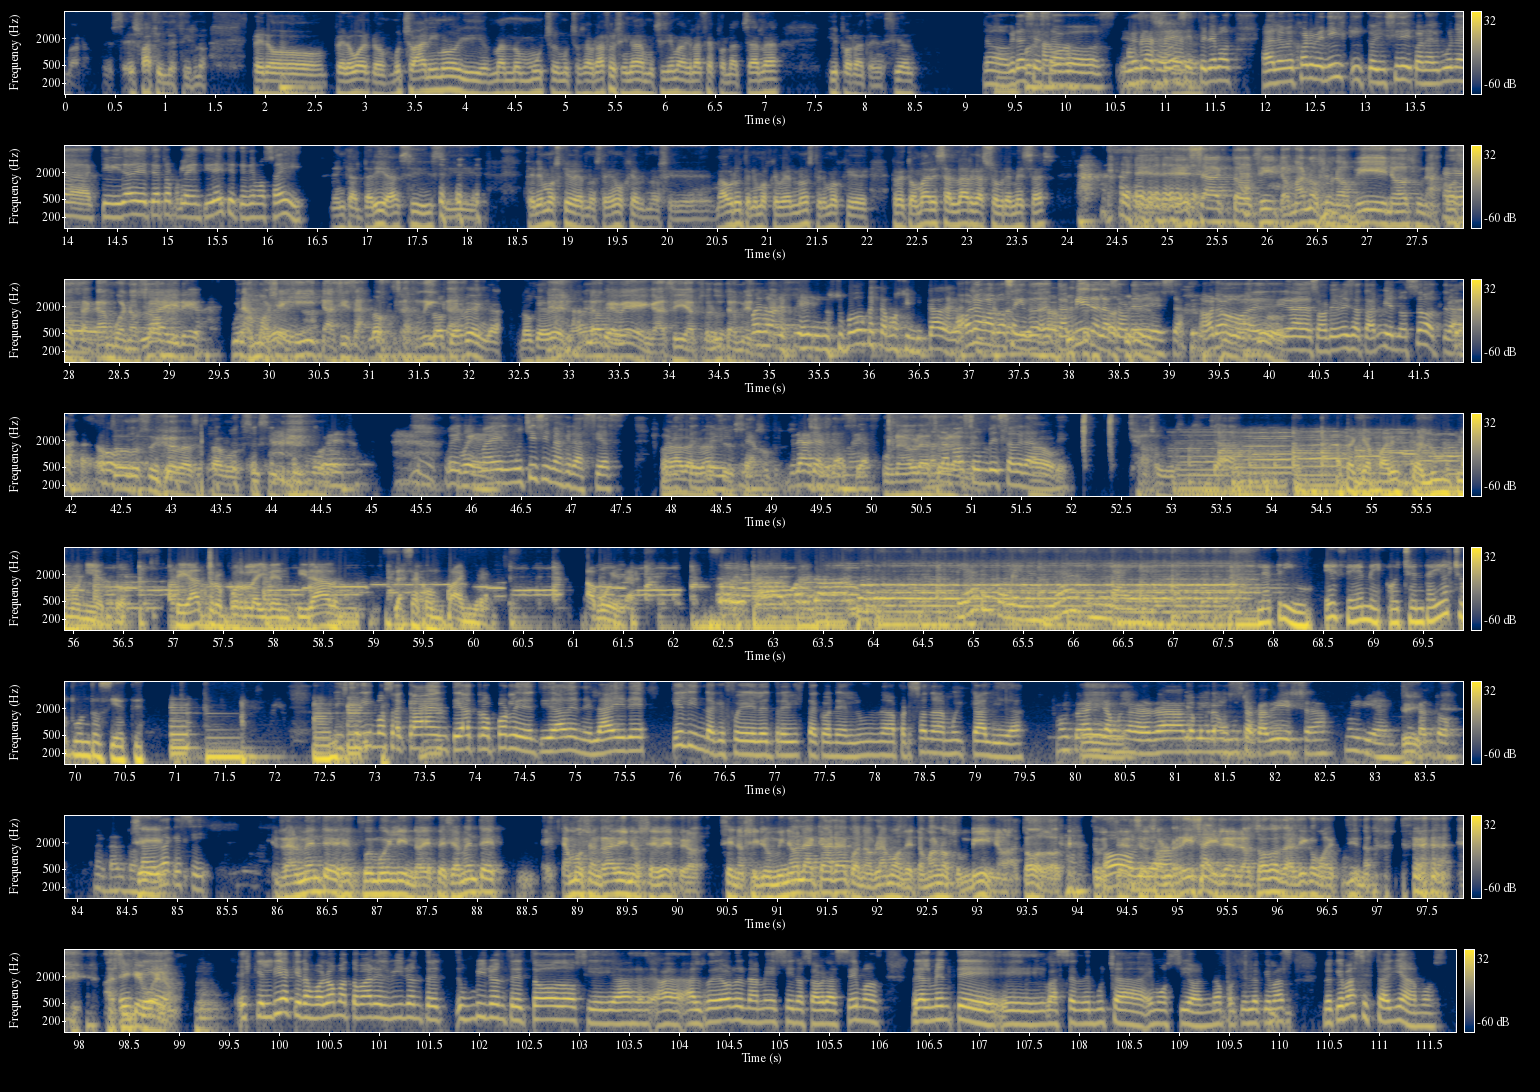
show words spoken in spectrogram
bueno, es, fácil decirlo. Pero, pero bueno, mucho ánimo y os mando muchos, muchos abrazos y nada, muchísimas gracias por la charla y por la atención. No, gracias a vos. Gracias a vos. Esperemos, a lo mejor venís y coincide con alguna actividad de Teatro por la Identidad y te tenemos ahí. Me encantaría, sí, sí. tenemos que vernos, tenemos que vernos, eh, Mauro, tenemos que vernos, tenemos que retomar esas largas sobremesas. Eh, exacto, sí, tomarnos unos vinos, unas cosas acá en Buenos Aires, unas mollejitas y esas cosas ricas. Lo que venga, lo que venga. lo que venga, sí, absolutamente. Bueno, eh, supongo que estamos invitadas. Ahora vamos a ir también a la sobremesa. Ahora vamos a ir a la sobremesa también nosotras. Todos y todas estamos, sí, sí. Bueno. Bueno, Ismael, muchísimas gracias. Nada, gracias a gracias. Un abrazo. Mandamos un beso grande. Chao. Chao. Hasta que aparezca el último nieto. Teatro por la identidad las acompaña. Abuela. Teatro por la identidad en el aire. La tribu, FM 88.7. Y seguimos acá en Teatro por la Identidad en el Aire. Qué linda que fue la entrevista con él, una persona muy cálida. Muy cálida, muy eh, agradable, mucha cabeza. Muy bien, me encantó, me encantó. La verdad que sí. Realmente fue muy lindo, especialmente estamos en radio y no se ve, pero se nos iluminó la cara cuando hablamos de tomarnos un vino a todos. Su sonrisa y los ojos así como diciendo. así que, bueno. Es que el día que nos volvamos a tomar el vino entre, un vino entre todos y alrededor de una mesa y nos abracemos, realmente eh, va a ser de mucha emoción, ¿no? Porque es lo que más, lo que más extrañamos.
